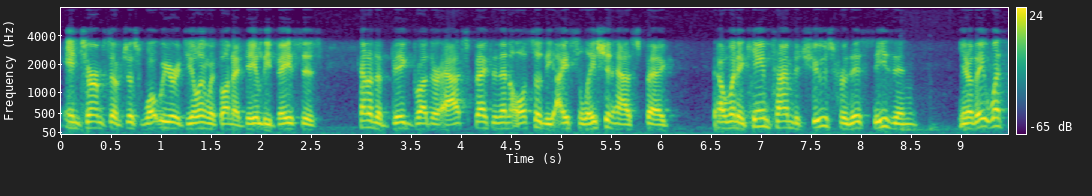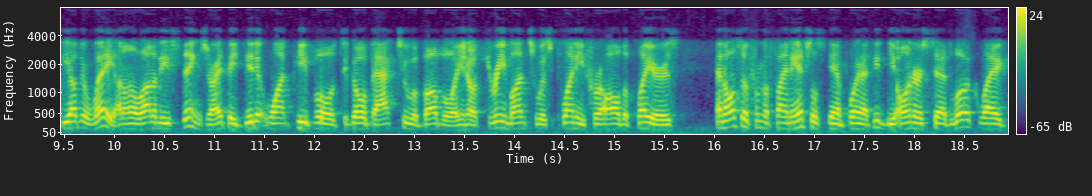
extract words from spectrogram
in terms of just what we were dealing with on a daily basis, kind of the big brother aspect, and then also the isolation aspect. Now, when it came time to choose for this season, you know, they went the other way on a lot of these things, right? They didn't want people to go back to a bubble. You know, three months was plenty for all the players. And also from a financial standpoint, I think the owner said, look, like,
